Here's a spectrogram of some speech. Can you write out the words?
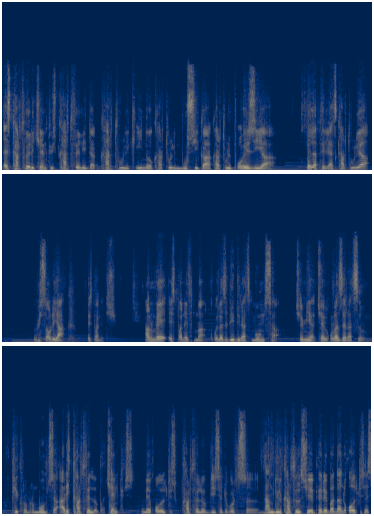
ეს ქართველი ჩემთვის, ქართველი და ქართული კინო, ქართული მუსიკა, ქართული პოეზია, ყველაფერი რაც ქართულია, ვისწავლი აქ, ესპანეთში. ანუ მე ესპანეთმა ყველაზე დიდი რაც მომცა, ჩემი ჩემი ყველაზე რაც ფიქრობ რომ მომცა არის ქართველობა ჩემთვის. მე ყოველთვის ქართველობდი ისე როგორც ნამდვილ ქართველს შეეფერება და ანუ ყოველთვის ეს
